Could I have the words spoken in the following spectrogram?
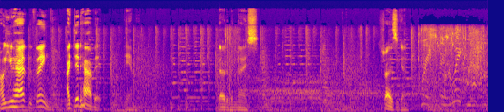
Oh, you had the thing. I did have it. Damn it. That would have been nice. Let's try this again. Break the leak now.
